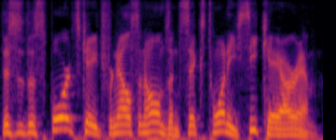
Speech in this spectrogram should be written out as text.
This is the Sports Cage for Nelson Homes on 620 CKRM.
